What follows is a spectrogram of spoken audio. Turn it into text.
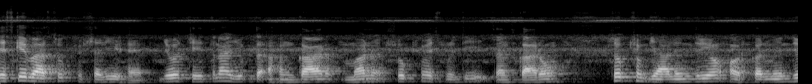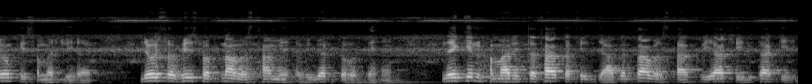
इसके बाद सूक्ष्म शरीर है, जो चेतना युक्त अहंकार, मन, सूक्ष्म स्मृति, संस्कारों, सूक्ष्म ज्ञानेन्द्रियों और कर्मेंद्रियों की समष्टि है, जो सभी स्वप्नावस्था में अभिव्यक्त होते हैं। लेकिन हमारी तथाकथित जागृतावस्था, क्रियाशीलता की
